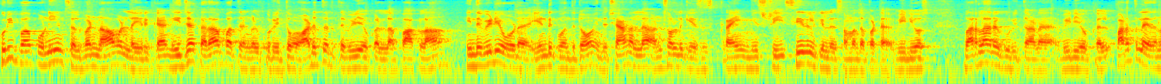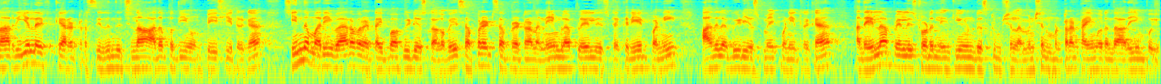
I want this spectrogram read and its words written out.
குறிப்பாக பொன்னியின் செல்வன் நாவலில் இருக்க நிஜ கதாபாத்திரங்கள் குறித்தும் அடுத்தடுத்த வீடியோக்களில் பார்க்கலாம். இந்த வீடியோவோட எண்டுக்கு வந்துட்டோம். இந்த சேனலில் unsolved cases crime mystery serial killer சம்மந்தப்பட்ட வீடியோஸ் வரலாறு குறித்தான வீடியோக்கள் படத்தில் எதனா ரியல் லைஃப் கேரக்டர்ஸ் இருந்துச்சுன்னா அதை பற்றியும் பேசிகிட்டு இருக்கேன். இந்த மாதிரி வேறு வேறு டைப் ஆஃப் வீடியோஸ்க்காகவே செப்பரேட் செப்பரேட்டான நேமில் பிளேலிஸ்ட்டை கிரியேட் பண்ணி அதில் வீடியோஸ் மேக் பண்ணிட்டு இருக்கேன். அந்த எல்லா பிளேலிஸ்ட்டோட லிங்கையும் டிஸ்கிரிப்ஷனில் மென்ஷன் பண்ணுறேன் டைம் இருந்தால் அதையும் போய்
